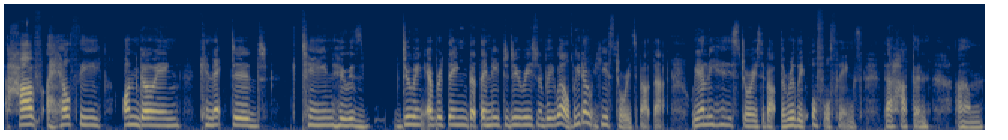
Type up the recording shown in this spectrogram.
have a healthy, ongoing, connected teen who is doing everything that they need to do reasonably well. We don't hear stories about that. We only hear stories about the really awful things that happen um,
